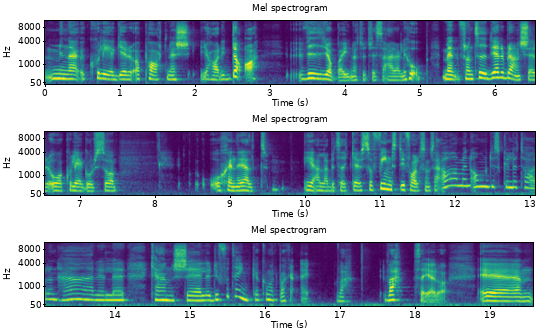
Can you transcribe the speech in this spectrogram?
mina kollegor och partners jag har idag. Vi jobbar ju naturligtvis så här allihop, men från tidigare branscher och kollegor så och generellt i alla butiker så finns det ju folk som säger ja ah, men om du skulle ta den här eller kanske eller du får tänka och komma tillbaka. Nej, va? Va? säger jag då. Eh,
